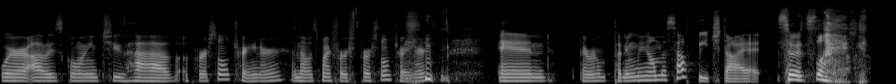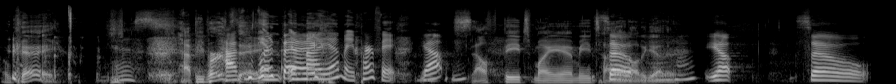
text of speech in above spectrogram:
where I was going to have a personal trainer, and that was my first personal trainer. and they were putting me on the South Beach diet. So it's like, okay. Yes. Happy birthday. Happy In, in Birthday. Miami, perfect. yep. Mm-hmm. South Beach, Miami, tie So- it all together. Mm-hmm. Yep. So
